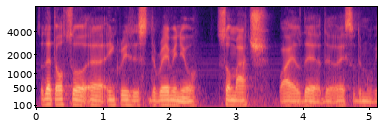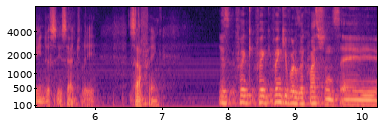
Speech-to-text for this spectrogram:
So that also uh, increases the revenue so much while the, the rest of the movie industry is actually suffering. Yes, thank, thank, thank you for the questions, uh.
